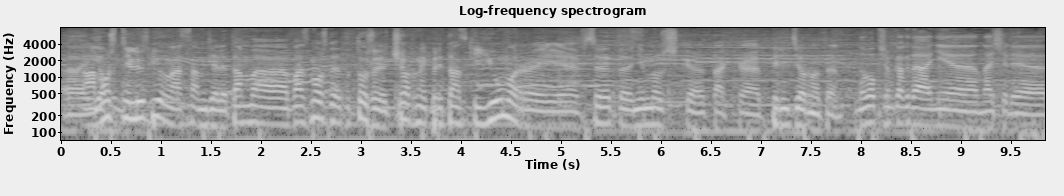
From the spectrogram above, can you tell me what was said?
а ее... может не любил на самом деле. Там, возможно, это тоже черный британский юмор, и все это немножечко так передернуто. Ну, в общем, когда они начали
